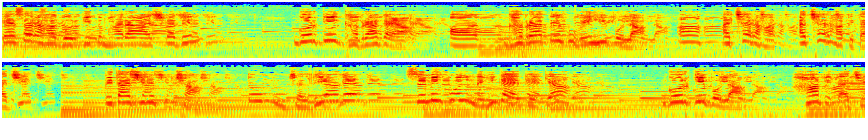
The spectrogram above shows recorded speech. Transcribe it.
कैसा रहा गोरकी तुम्हारा आज का दिन? गोरकी घबरा गया और घबराते हुए ही बोला आ, अच्छा रहा अच्छा रहा पिताजी। पिताजी ने पूछा तुम जल्दी आ गए? स्विमिंग पूल नहीं गए थे क्या? गोरकी बोला हाँ पिताजी,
